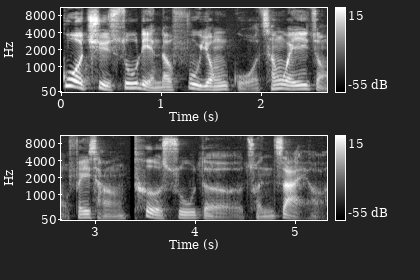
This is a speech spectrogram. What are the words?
过去苏联的附庸国成为一种非常特殊的存在啊。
